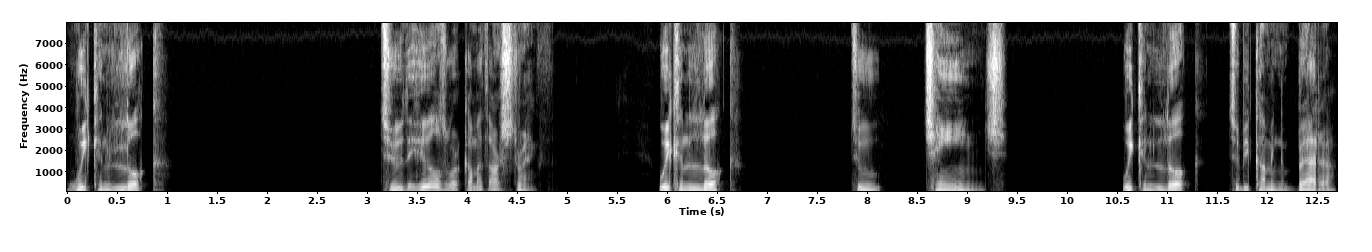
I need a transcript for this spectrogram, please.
we can look to the hills where cometh our strength. We can look to change. We can look to becoming better.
